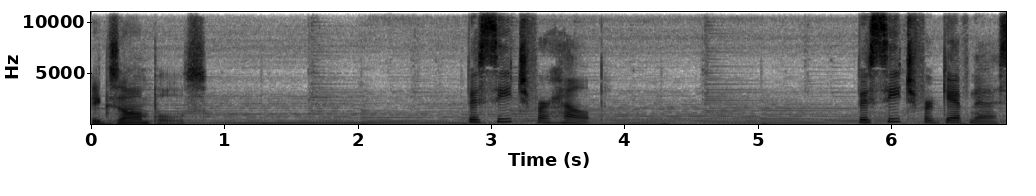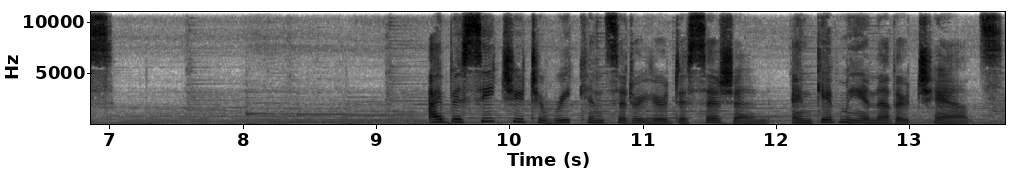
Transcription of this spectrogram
Examples. Beseech for help, Beseech forgiveness. I beseech you to reconsider your decision and give me another chance.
